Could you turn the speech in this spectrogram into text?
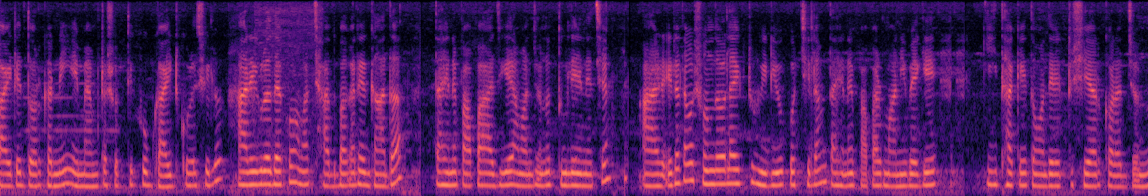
গাইডের দরকার নেই। এই ম্যামটা সত্যি খুব গাইড করেছিল। আর এগুলো দেখো, আমার ছাদ বাগানের গাঁদা। তাহিনে পাপা আজকে আমার জন্য তুলে এনেছে। আর এটা দেখো, সন্ধ্যাবেলায় একটু ভিডিও করছিলাম। তাহিনে পাপার মানি ব্যাগে কী থাকে তোমাদের একটু শেয়ার করার জন্য।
